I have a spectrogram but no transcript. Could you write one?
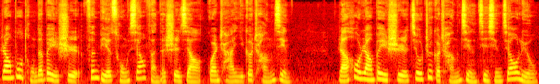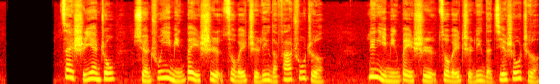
让不同的被试分别从相反的视角观察一个场景，然后让被试就这个场景进行交流。在实验中，选出一名被试作为指令的发出者，另一名被试作为指令的接收者。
